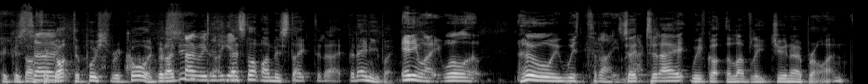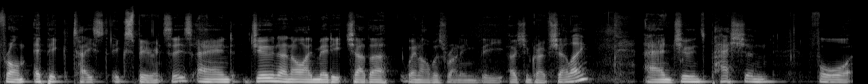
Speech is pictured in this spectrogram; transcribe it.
because I forgot to push record, but I didn't. we did it again. that's not my mistake today. But anyway, Anyway, well, who are we with today, So Mark? today we've got the lovely June O'Brien from Epic Taste Experiences, and June and I met each other when I was running the Ocean Grove Chalet, and June's passion for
